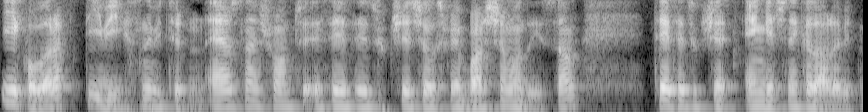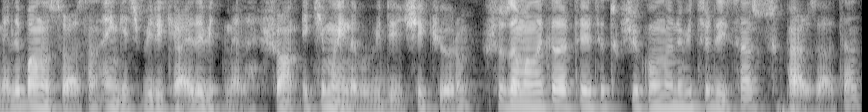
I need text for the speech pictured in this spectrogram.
İlk olarak dil bilgisini bitirdin. Eğer sen şu an TYT Türkçe'ye çalışmaya başlamadıysan TYT Türkçe en geç ne kadar da bitmeli? Bana sorarsan en geç 1-2 ayda bitmeli. Şu an Ekim ayında bu videoyu çekiyorum. Şu zamana kadar TYT Türkçe konularını bitirdiysen süper zaten.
